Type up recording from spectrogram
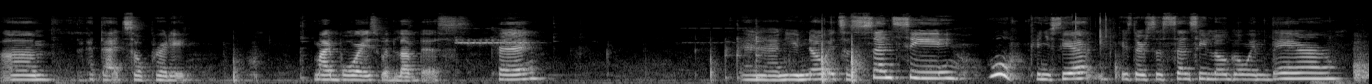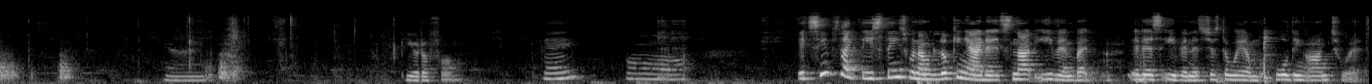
Um look at that. It's so pretty. My boys would love this okay? And you know it's a Scentsy Woo, can you see it? Because there's a Scentsy logo in there? And beautiful. Okay. Aww. It seems like these things when i'm looking at it it's not even but it is even. It's just the way i'm holding on to it.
